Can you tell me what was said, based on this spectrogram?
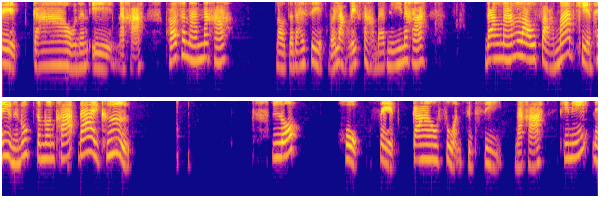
เศษเก้านั่นเองนะคะ เพราะฉะนั้นนะคะ เราจะได้เศษไว้หลังเลขสามแบบนี้นะคะ ดังนั้นเราสามารถเขียนให้อยู่ในรูปจำนวนคละได้คือลบ 6 เศษ 9 ส่วน 14 นะคะ ทีนี้ใน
